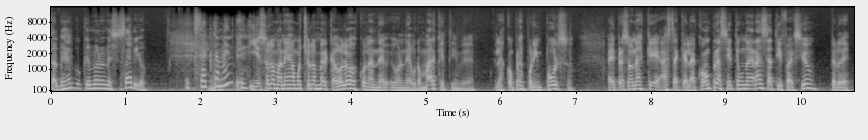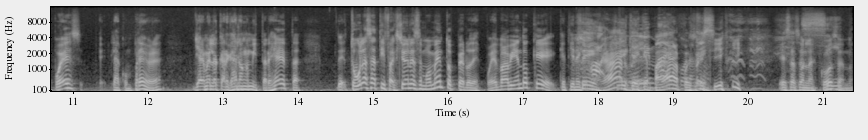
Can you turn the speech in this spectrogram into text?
tal vez algo que no era necesario. Exactamente. Y eso lo manejan mucho los mercadólogos con, la ne- con el neuromarketing, las compras por impulso. Hay personas que hasta que la compran sienten una gran satisfacción, pero después eh, la compré, ¿verdad? Ya me la cargaron en mi tarjeta. De- tuvo la satisfacción en ese momento, pero después va viendo que, que tiene Sí, que pagar. sí, que que pagar, Pues sí, esas son las Sí. cosas, ¿no?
